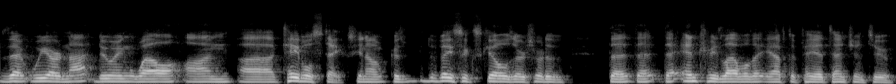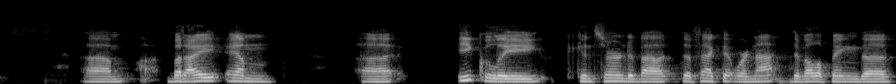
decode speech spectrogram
that we are not doing well on uh, table stakes, you know, because the basic skills are sort of the, the, the entry level that you have to pay attention to. Um, but I am uh, equally concerned about the fact that we're not developing the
